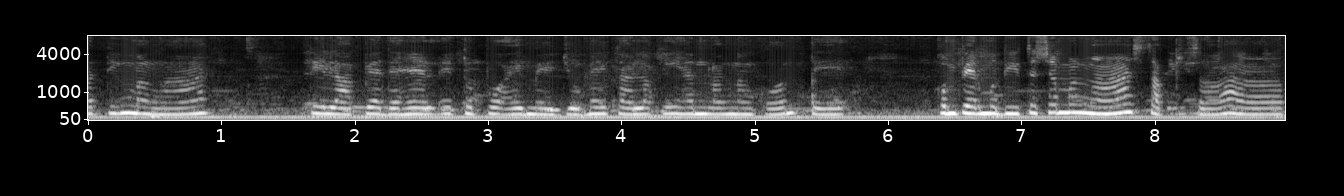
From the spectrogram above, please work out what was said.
ating mga tilapia dahil ito po ay medyo may kalakihan lang ng konti. Compare mo dito sa mga sapsap.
